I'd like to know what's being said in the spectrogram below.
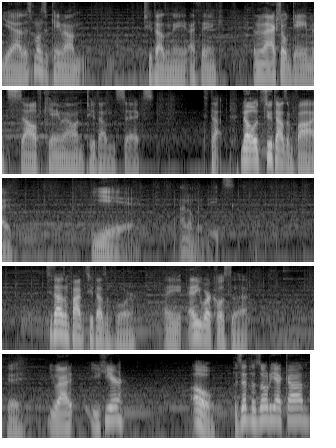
Yeah, this must have came out in 2008, I think. And then the actual game itself came out in 2006. No, it's 2005. Yeah. I know my dates. 2005, 2004. Any, anywhere close to that. Okay. You at you here? Oh, is that the Zodiac God?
